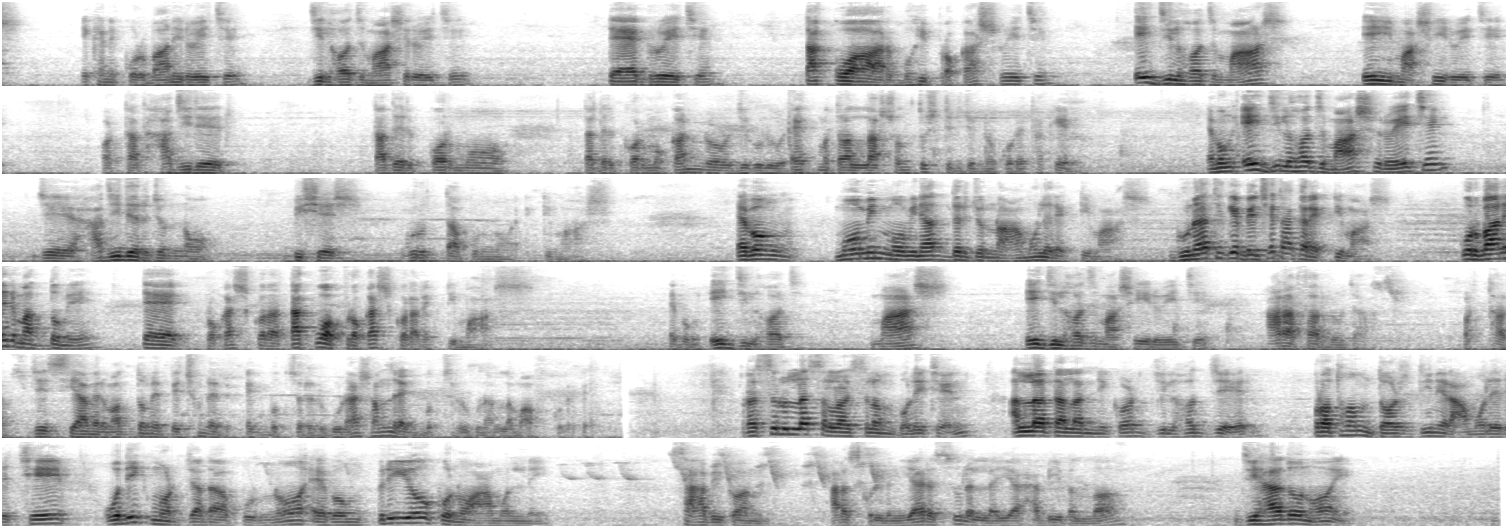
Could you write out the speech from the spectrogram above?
এখানে কোরবানি রয়েছে, জিলহজ মাসে রয়েছে, ট্যাগ রয়েছে তাকোয়ার বহিঃপ্রকাশ রয়েছে। এই জিলহজ মাস এই মাসেই রয়েছে, অর্থাৎ হাজিরের তাদের কর্ম, তাদের কর্মকাণ্ড যেগুলো একমাত্র আল্লাহ সন্তুষ্টির জন্য করে থাকেন। এবং এই জিলহজ মাস রয়েছে যে হাজিদের জন্য বিশেষ গুরুত্বপূর্ণ একটি মাস। এবং মমিন, মমিনাতদের জন্য আমলের একটি মাস গুণা থেকে বেঁচে থাকার একটি মাস, কোরবানির মাধ্যমে ত্যাগ প্রকাশ করা তাকুয়া প্রকাশ করার একটি মাস। এবং এই জিলহজ মাস, এই জিলহজ মাসেই রয়েছে আরাফার রোজা। অর্থাৎ যে সিয়ামের মাধ্যমে পেছনের এক বছরের গুণা সামনের এক বছরের গুণা আল্লাহ মাফ করে দেয় রসুল্লাহ সাল্লাহ সাল্লাম বলেছেন, আল্লাহ তালার নিকট জিলহজ্জের প্রথম দশ দিনের আমলের চেয়ে অধিক মর্যাদাপূর্ণ এবং প্রিয় কোনো আমল নেই। সাহাবিগণ আরজ করলেন, ইয়া রসুল আল্লাহ ইয়া হাবিব আল্লাহ জিহাদও নয়,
